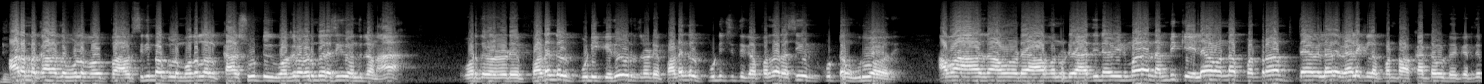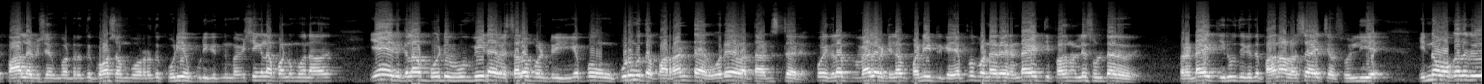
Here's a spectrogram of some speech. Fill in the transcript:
ஆரம்ப காலத்துல உள்ள அவர் சினிமாக்குள்ள முதல் நாள் ஷூட்டு வகுற வரும்போது ரசிகர் வந்துட்டானா? ஒருத்தருடைய படங்கள் பிடிக்குது ஒருத்தருடைய படங்கள் பிடிச்சதுக்கு அப்புறம் தான் ரசிகர் கூட்டம் உருவாகுது. அவன் அது அவனுடைய அவனுடைய அதிநவீனமான நம்பிக்கையில அவன் என்ன பண்றான்? தேவையில்லாத வேலைகளை பண்றான். கட் அவுட் வைக்கிறது பால் அபிஷேகம் பண்றது கோஷம் போடுறது கொடியை பிடிக்கிறது இந்த விஷயங்கள்லாம் பண்ணும்போது நான் ஏன் இதுக்கெல்லாம் போயிட்டு உன் வீடை செலவு பண்ணிருக்கீங்க இப்போ உங்க குடும்பத்தை பாடுறான்ட்டார் ஒரே வார்த்தை அடிச்சிட்டாரு. இப்போ இதெல்லாம் வேலை வெட்டிலாம் பண்ணிட்டு இருக்க. எப்போ பண்ணாரு? ரெண்டாயிரத்தி பதினொன்னுலேயே சொல்லிட்டாரு அவரு. இப்போ ரெண்டாயிரத்தி இருபதுக்கு பதினாலு வருஷம் ஆயிடுச்சு அவர் சொல்லியே. இன்னும் உட்காந்துட்டு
